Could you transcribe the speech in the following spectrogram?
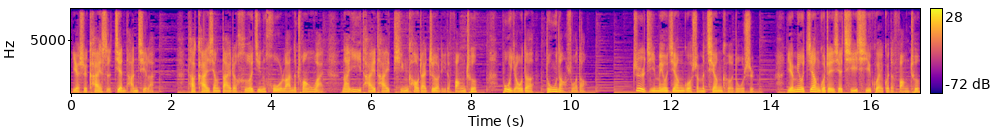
也是开始健谈起来，他看向带着合金护栏的窗外那一台台停靠在这里的房车，不由得嘟囔说道：“自己没有见过什么枪壳都市。”也没有见过这些奇奇怪怪的房车，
